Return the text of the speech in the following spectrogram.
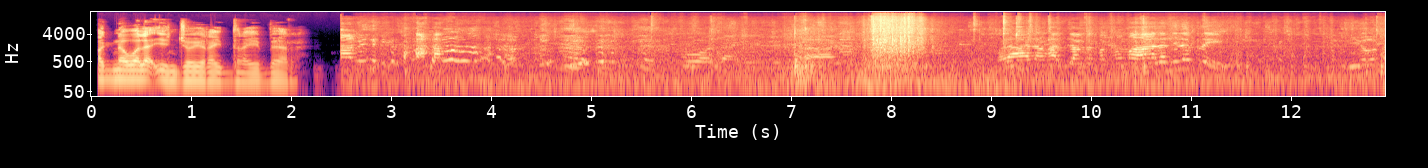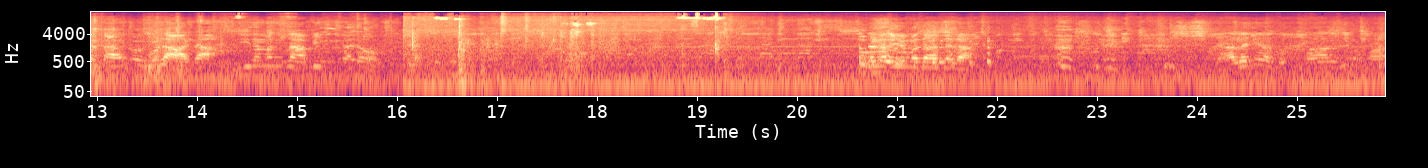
pag nawala yung joyride driver. Wala nang hadlang sa pagmamahalan nila, pre. hindi ako tatakot. Wala na. Hindi naman sabing ano. Dala yung madadala. Alam niyo na, kung mga mga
